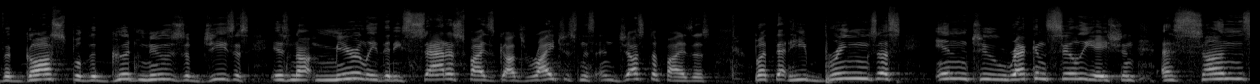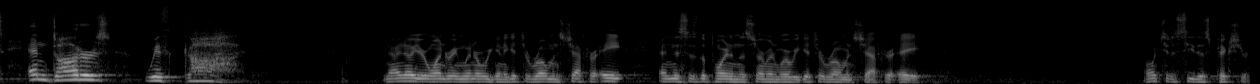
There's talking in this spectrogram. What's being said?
The gospel, the good news of Jesus, is not merely that he satisfies God's righteousness and justifies us, but that he brings us into reconciliation as sons and daughters with God. Now, I know you're wondering when are we going to get to Romans chapter 8, and this is the point in the sermon where we get to Romans chapter 8. I want you to see this picture.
